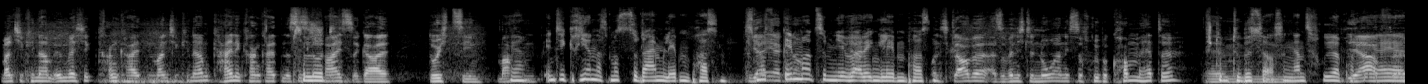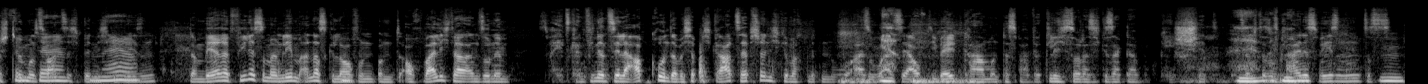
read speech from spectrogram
Manche Kinder haben irgendwelche Krankheiten, manche Kinder haben keine Krankheiten. Es Absolut. ist scheißegal. Durchziehen, Ja. machen. Integrieren, das muss zu deinem Leben passen. Das Ja, muss ja, genau. immer zum jeweiligen Leben passen. Und ich glaube, also wenn ich den Noah nicht so früh bekommen hätte, Stimmt, du bist ja auch so ein ganz früher Papa. Ja, ja, stimmt, 25 ja. bin ich ja. gewesen. Dann wäre vieles in meinem Leben anders gelaufen. Und auch weil ich da an so einem, es war jetzt kein finanzieller Abgrund, aber ich habe mich gerade selbstständig gemacht mit Noah. Also als er auf die Welt kam und das war wirklich so, dass ich gesagt habe, okay, shit, jetzt habe ich da so ein kleines Wesen. Das, Und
